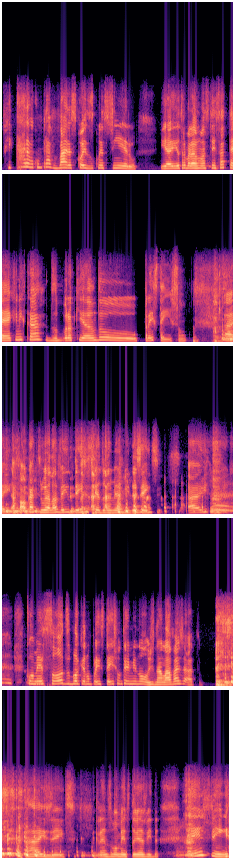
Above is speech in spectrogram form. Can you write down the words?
Fiquei, cara, eu vou comprar várias coisas com esse dinheiro. E aí eu trabalhava numa assistência técnica, desbloqueando Playstation. Aí a falcatrua, ela veio desde cedo na minha vida, gente. Aí começou desbloqueando o Playstation, terminou hoje na Lava Jato. Ai, gente, grandes momentos da minha vida. Enfim,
